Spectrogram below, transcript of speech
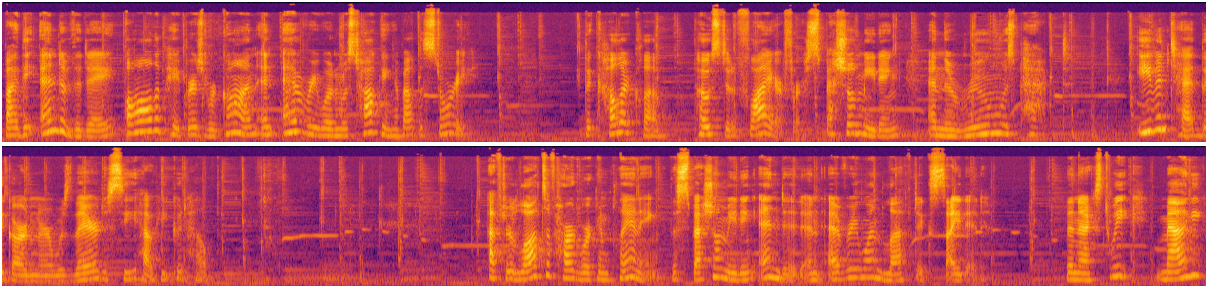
By the end of the day, all the papers were gone and everyone was talking about the story. The Color Club posted a flyer for a special meeting, and the room was packed. Even Ted the gardener was there to see how he could help. After lots of hard work and planning, the special meeting ended and everyone left excited. The next week, Maggie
